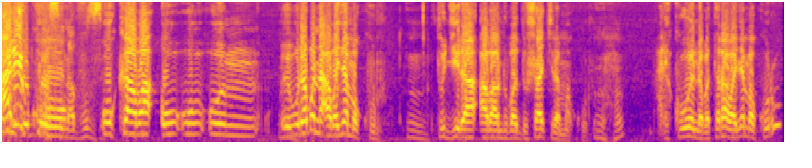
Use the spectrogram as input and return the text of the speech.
ariko ukaba um, urabona abanyamakuru? Tugira abantu badushakira amakuru. Ariko wenda batari abanyamakuru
